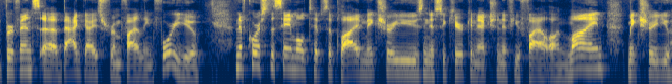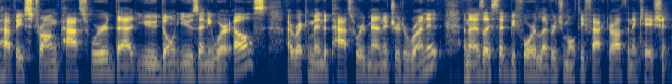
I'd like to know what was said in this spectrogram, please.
it prevents uh, bad guys from filing for you. And of course, the same old tips apply. Make sure you're using a secure connection if you file online. Make sure you have a strong password that you don't use anywhere else. I recommend a password manager to run it. And as I said before, leverage multi-factor authentication.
